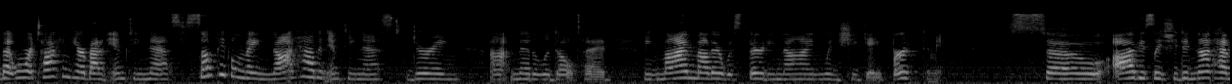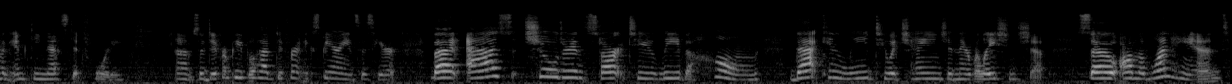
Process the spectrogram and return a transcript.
but when we're talking here about an empty nest, some people may not have an empty nest during uh, middle adulthood. I mean, my mother was 39 when she gave birth to me. So obviously, she did not have an empty nest at 40. Um, so different people have different experiences here. But as children start to leave the home, that can lead to a change in their relationship. So, on the one hand,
